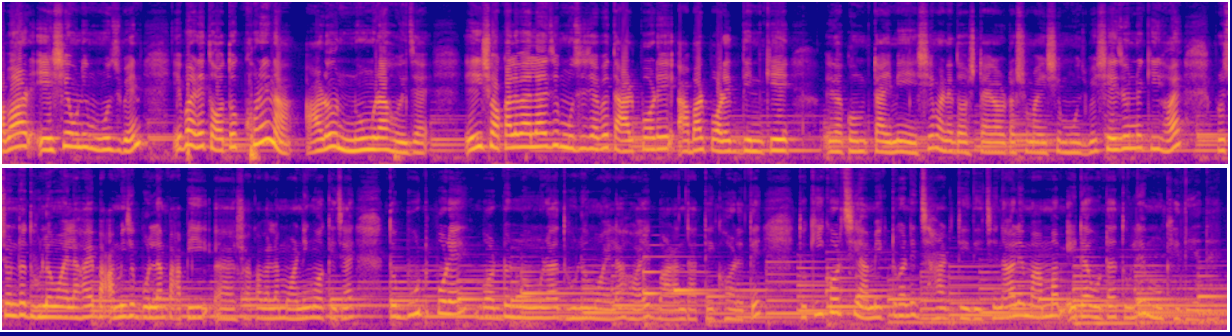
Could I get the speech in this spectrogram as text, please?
আবার এসে উনি মুছবেন। এবারে ততক্ষণে না আরও নোংরা হয়ে যায়। এই সকালবেলায় যে মুছে যাবে, তারপরে আবার পরের দিনকে এরকম টাইমে এসে মানে দশটা এগারোটার সময় এসে মুছবে। সেই জন্য কি হয়, প্রচণ্ড ধুলো ময়লা হয়। বা আমি যে বললাম, পাপি সকালবেলা মর্নিং ওয়াকে যায়, তো বুট পরে বড্ড নোংরা ধুলো ময়লা হয় বারান্দাতে, ঘরেতে। তো কি করছি, আমি একটুখানি ঝাড় দিয়ে দিচ্ছি। নাহলে মাম্মাম এটা ওটা তুলে মুখে দিয়ে দেয়।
